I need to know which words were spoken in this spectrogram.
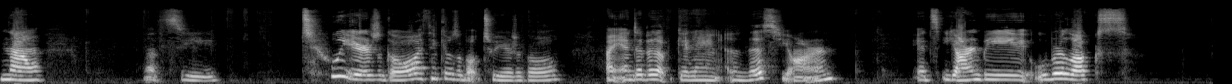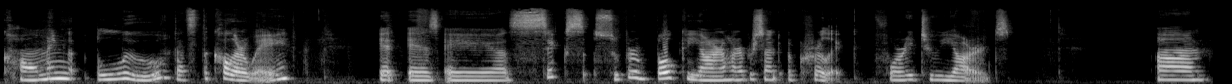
Now, let's see. Two years ago, I think it was about two years ago, I ended up getting this yarn. It's Yarn Bee Uberlux Calming Blue. That's the colorway. It is a 6 super bulky yarn, 100% acrylic, 42 yards. Um,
